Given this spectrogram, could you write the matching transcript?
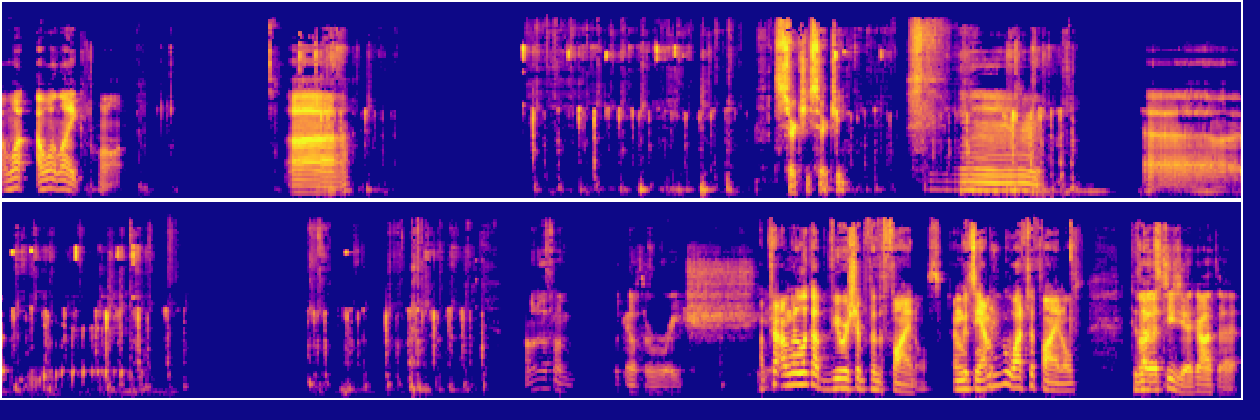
I want I want like hold on. Uh Searchy, searchy. mm, uh I don't know if I'm looking at the right I'm trying. I'm gonna look up viewership for the finals. I'm gonna see how many people watch the finals. Oh, Because that's easy. I got that.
